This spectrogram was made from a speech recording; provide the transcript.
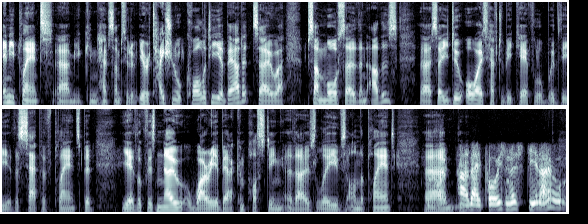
any plant um, you can have some sort of irritational quality about it. So uh, some more so than others. Uh, so you do always have to be careful with the the sap of plants. But yeah, look, there's no worry about composting uh, those leaves on the plant. Um, Are they poisonous? Do you know?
